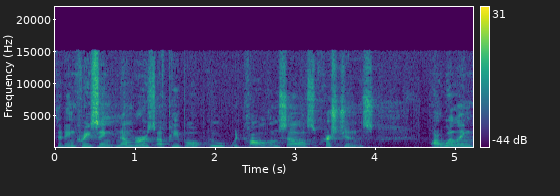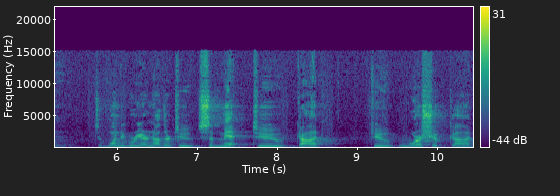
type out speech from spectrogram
That increasing numbers of people who would call themselves Christians are willing, to one degree or another, to submit to God, to worship God,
